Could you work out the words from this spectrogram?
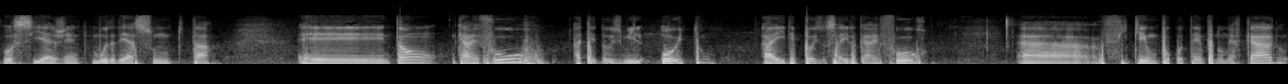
ou se a gente muda de assunto, tá? É, então, Carrefour até 2008. Aí depois eu saí do Carrefour, uh, fiquei um pouco tempo no mercado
